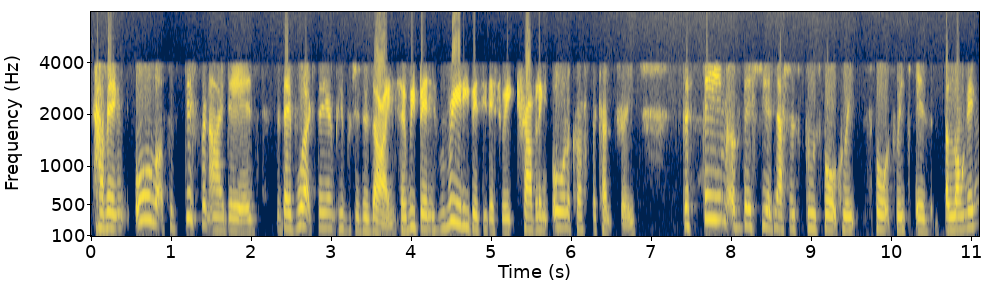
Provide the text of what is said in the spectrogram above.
having all lots of different ideas that they've worked with young people to design. So we've been really busy this week, travelling all across the country. The theme of this year's National School Sport Week, Sports Week is belonging.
